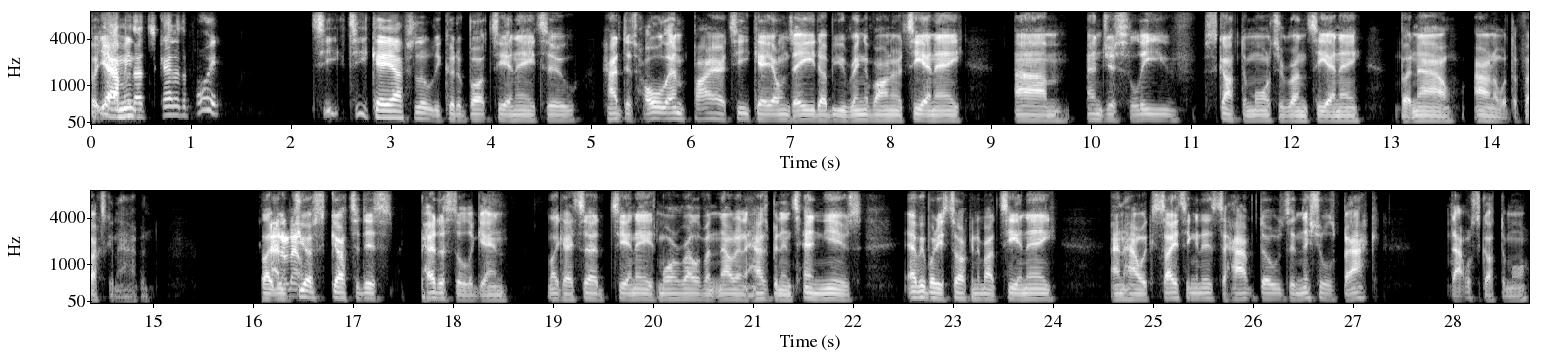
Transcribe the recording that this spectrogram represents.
But yeah, I mean, that's kind of the point. T- TK absolutely could have bought TNA too. Had this whole empire. TK owns AEW, Ring of Honor, TNA, um, and just leave Scott D'Amore to run TNA. But now I don't know what the fuck's gonna happen. Like we know. just got to this pedestal again. Like I said, TNA is more relevant now than it has been in ten years. Everybody's talking about TNA and how exciting it is to have those initials back. That was Scott D'Amore.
